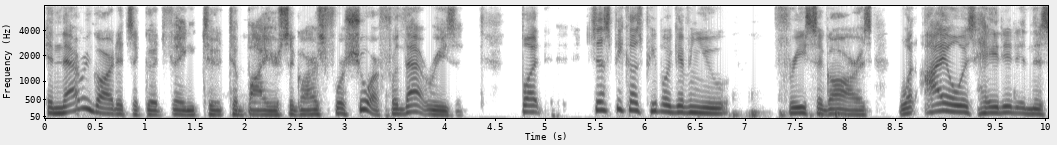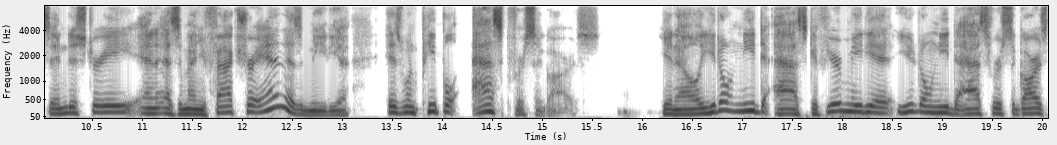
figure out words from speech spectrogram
in that regard, it's a good thing to to buy your cigars for sure for that reason. But just because people are giving you free cigars, what I always hated in this industry and as a manufacturer and as a media is when people ask for cigars. You know, you don't need to ask. If you're media, you don't need to ask for cigars.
